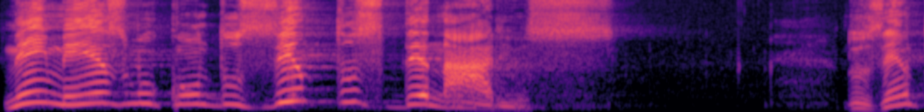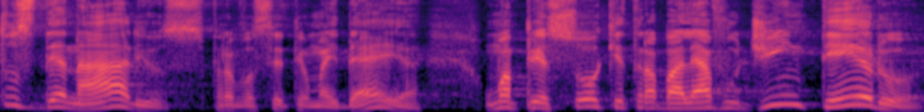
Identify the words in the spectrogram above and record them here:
nem mesmo com 200 denários. 200 denários, para você ter uma ideia, uma pessoa que trabalhava o dia inteiro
